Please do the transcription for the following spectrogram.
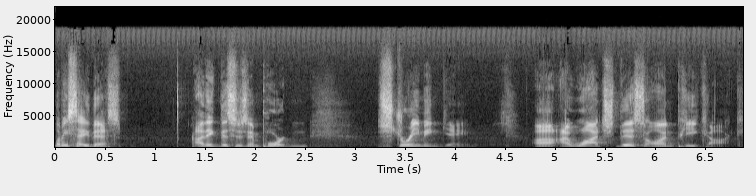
Let me say this. I think this is important. Streaming game. Uh, I watched this on Peacock.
